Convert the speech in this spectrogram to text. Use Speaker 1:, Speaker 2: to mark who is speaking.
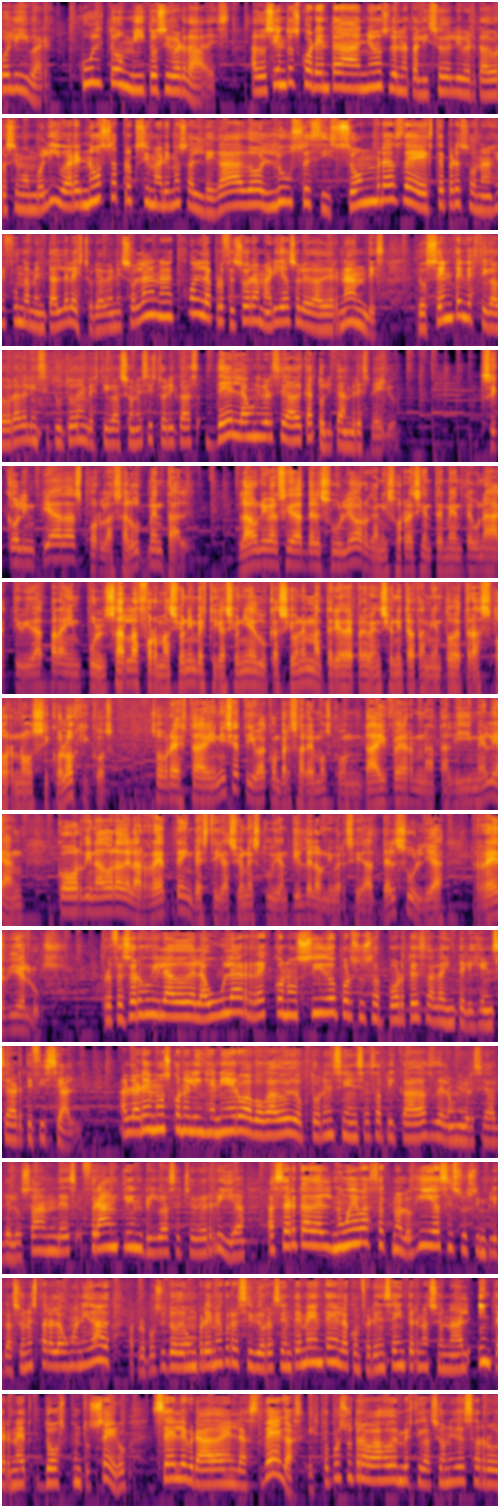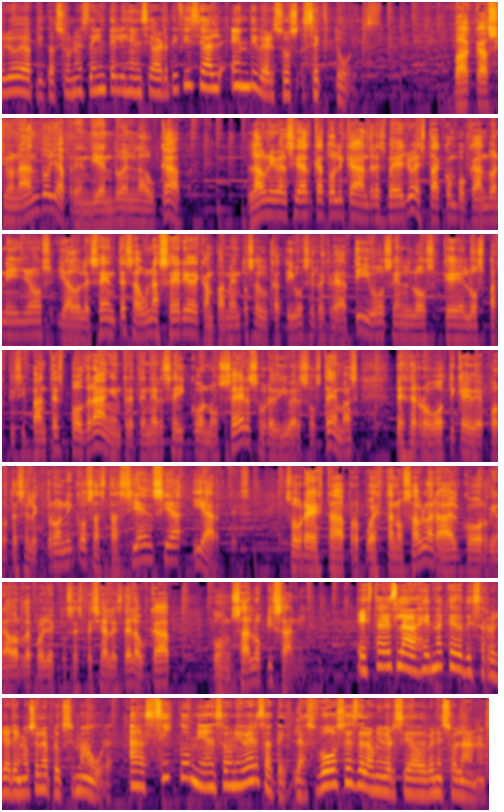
Speaker 1: Bolívar. Culto, mitos y verdades. A 240 años del natalicio del libertador Simón Bolívar, nos aproximaremos al legado, luces y sombras de este personaje fundamental de la historia venezolana con la profesora María Soledad Hernández, docente investigadora del Instituto de Investigaciones Históricas de la Universidad Católica Andrés Bello.
Speaker 2: Psicolimpiadas por la salud mental. La Universidad del Zulia organizó recientemente una actividad para impulsar la formación, investigación y educación en materia de prevención y tratamiento de trastornos psicológicos. Sobre esta iniciativa conversaremos con Diver Natalie Melián, coordinadora de la Red de Investigación Estudiantil de la Universidad del Zulia, Red y Luz.
Speaker 1: Profesor jubilado de la ULA, reconocido por sus aportes a la inteligencia artificial. Hablaremos con el ingeniero, abogado y doctor en ciencias aplicadas de la Universidad de los Andes, Franklin Rivas Echeverría, acerca de nuevas tecnologías y sus implicaciones para la humanidad, a propósito de un premio que recibió recientemente en la Conferencia Internacional Internet 2.0, celebrada en Las Vegas. Esto por su trabajo de investigación y desarrollo de aplicaciones de inteligencia artificial en diversos sectores.
Speaker 2: Vacacionando y aprendiendo en la UCAP la Universidad Católica Andrés Bello está convocando a niños y adolescentes a una serie de campamentos educativos y recreativos en los que los participantes podrán entretenerse y conocer sobre diversos temas, desde robótica y deportes electrónicos hasta ciencia y artes. Sobre esta propuesta nos hablará el coordinador de proyectos especiales de la UCAP, Gonzalo Pisani.
Speaker 1: Esta es la agenda que desarrollaremos en la próxima hora. Así comienza Universate, las voces de la Universidad Venezolana.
